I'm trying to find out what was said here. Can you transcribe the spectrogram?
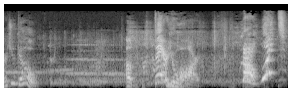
Where'd you go? Oh, there you are! No, what?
